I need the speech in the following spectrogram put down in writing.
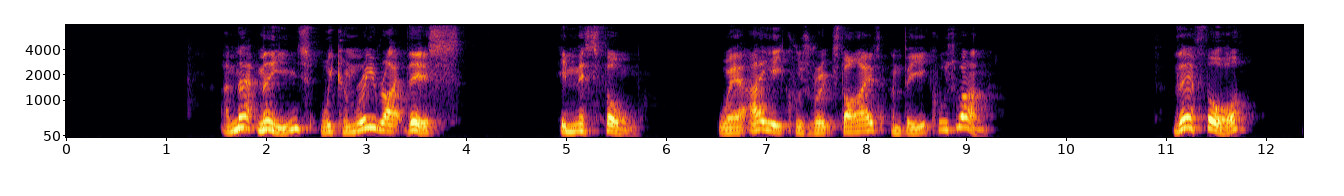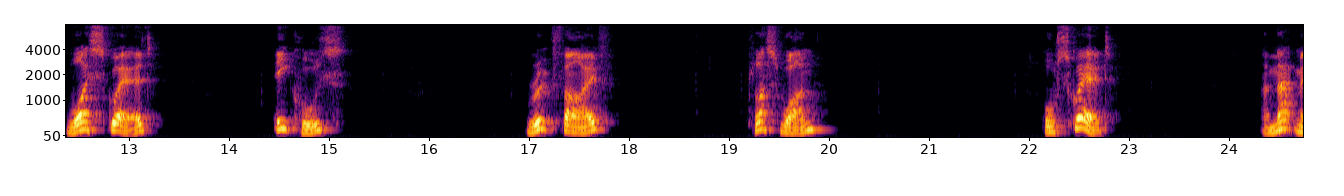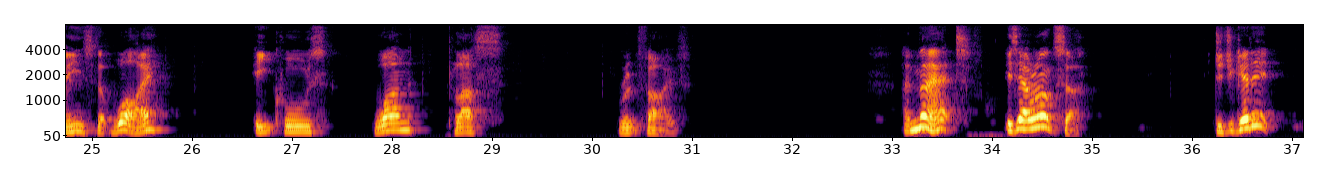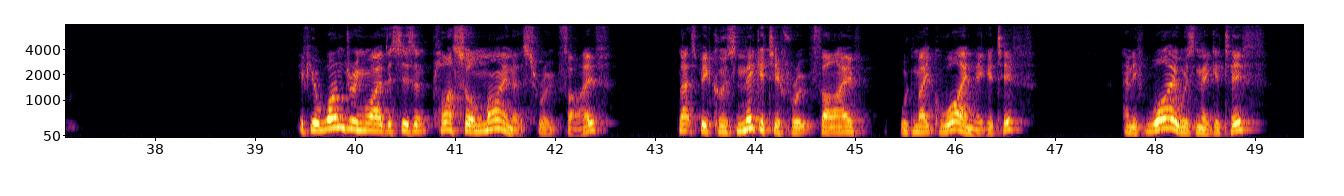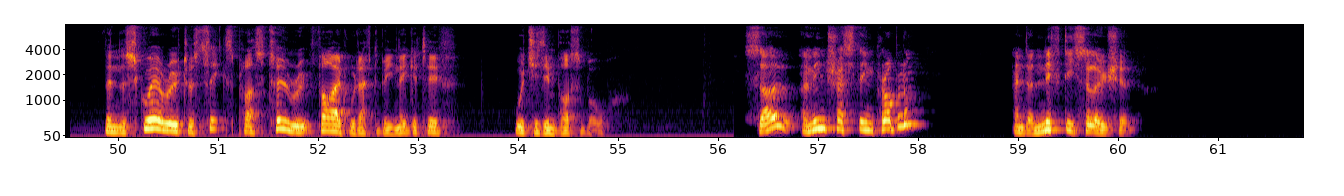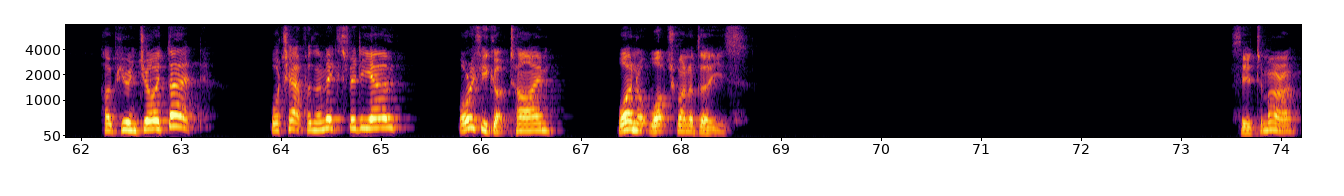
And that means we can rewrite this in this form, where a equals root 5 and b equals 1. Therefore, y squared equals root 5 plus 1 all squared. And that means that y equals 1 plus root 5. And that is our answer. Did you get it? If you're wondering why this isn't plus or minus root 5, that's because negative root 5 would make y negative, and if y was negative, then the square root of 6 plus 2 root 5 would have to be negative, which is impossible. So, an interesting problem and a nifty solution. Hope you enjoyed that. Watch out for the next video, or if you've got time, why not watch one of these? See you tomorrow.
